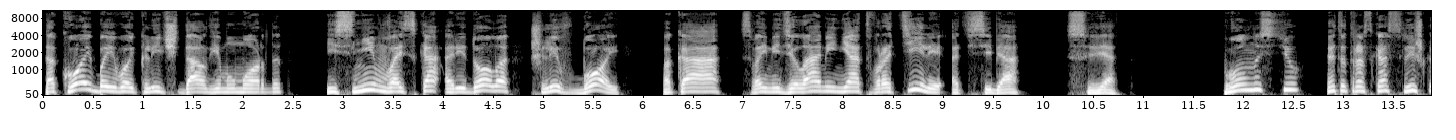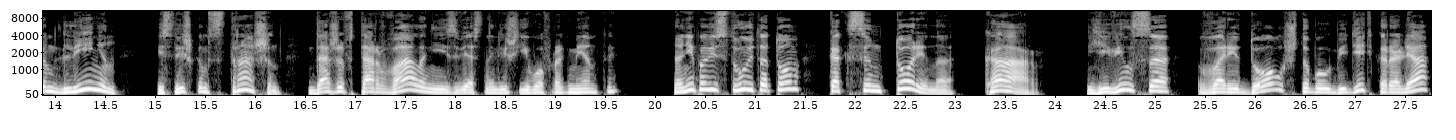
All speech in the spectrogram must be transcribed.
Такой боевой клич дал ему Мордот, и с ним войска Аридола шли в бой, пока своими делами не отвратили от себя свет. Полностью этот рассказ слишком длинен и слишком страшен, даже в Тарвала неизвестны лишь его фрагменты. Они повествуют о том, как сын Торина, Каар, явился в Аридол, чтобы убедить короля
